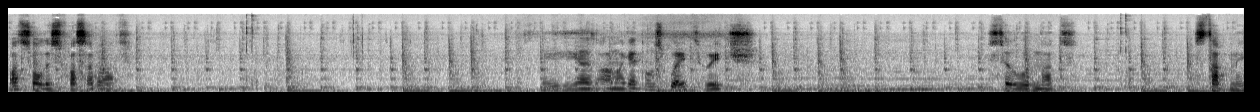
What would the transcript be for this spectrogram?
What's all this fuss about? He has Armageddon's blade, which still would not stop me.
